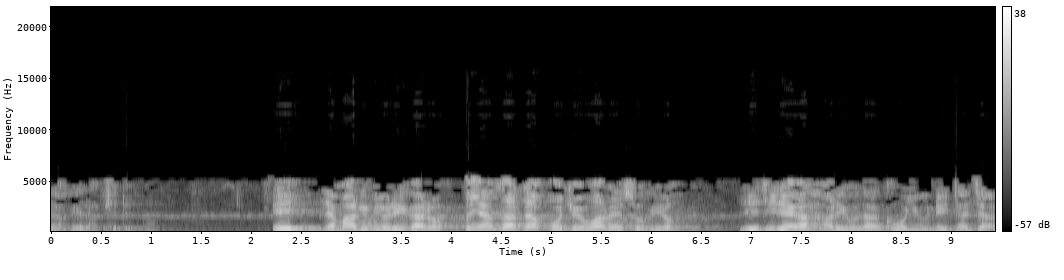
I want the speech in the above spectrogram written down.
လာခဲ့တာဖြစ်တယ်ပေါ့အေးမြန်မာလူမျိုးတွေကတော့တယံဇာတပေါ်ကျွယ်ဝတယ်ဆိုပြီးတော့ မြေကြီးတဲ့ကဟာတွေကိုသာဂုံယူနေတတ်ကြတယ်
